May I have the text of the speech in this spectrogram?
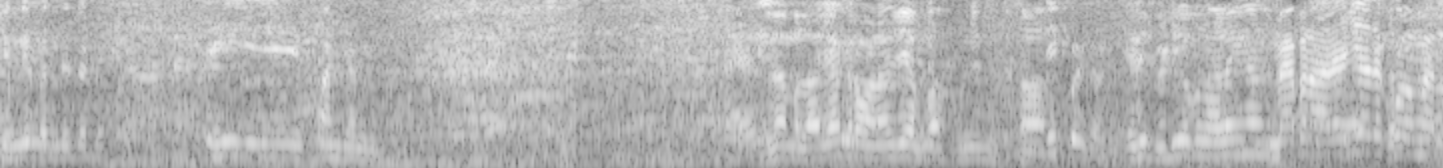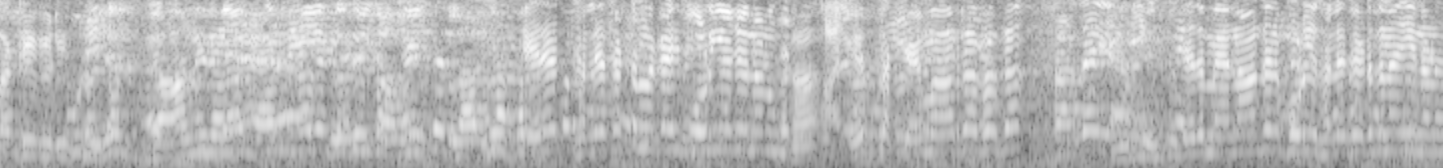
ਕਿੰਨੇ ਬੰਦੇ ਤੁਹਾਡੇ? ਇਹੀ ਪੰਜ ਜਣੇ। ਇਹਦਾ ਮਲਾਜਾ ਕਰਵਾਉਣਾ ਜੀ ਆਪਾਂ। ਹਾਂ। ਨਹੀਂ ਕੋਈ ਗੱਲ ਨਹੀਂ। ਇਹਦੀ ਵੀਡੀਓ ਬਣਾ ਲੈਣਾ ਮੈਂ ਬਣਾ ਰਿਹਾ ਜੀ ਆ ਦੇਖੋ ਮੈਂ ਲੱਗੀ ਵੀਡੀਓ ਜਾਣ ਨਹੀਂ ਦੇਣਾ। ਮੈਂ ਕਹਿੰਦਾ ਤੇਰੇ ਭਾਵੇਂ ਤੇ 10 ਲੱਖ ਇਹਨੇ ਥੱਲੇ ਸੱਟਣ ਲਗਾਈ ਪੌੜੀਆਂ 'ਚ ਇਹਨਾਂ ਨੂੰ। ਹਾਂ। ਇਹ ਧੱਕੇ ਮਾਰਦਾ ਫਿਰਦਾ। ਇਹ ਤਾਂ ਮੈਂ ਨਾ ਦੇ ਪੌੜੀਆਂ ਥੱਲੇ ਸੱਟ ਦੇਣਾ ਜੀ ਇਹਨਾਂ ਨੇ।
